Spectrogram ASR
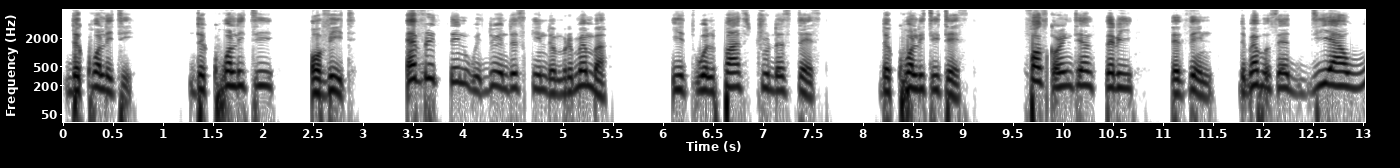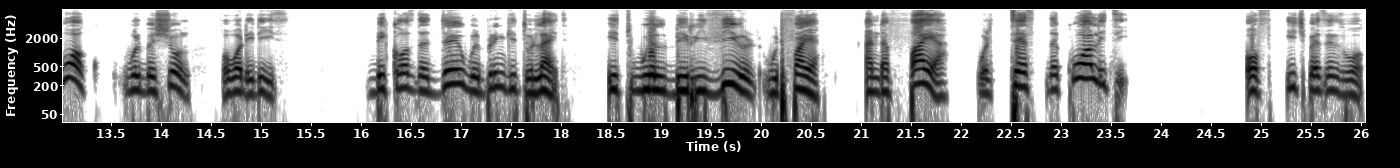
the quality. The quality of it. Everything we do in this kingdom, remember, it will pass through this test, the quality test. First Corinthians 3 13. The Bible said, Their work will be shown for what it is. Because the day will bring it to light, it will be revealed with fire, and the fire will test the quality of each person's work.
